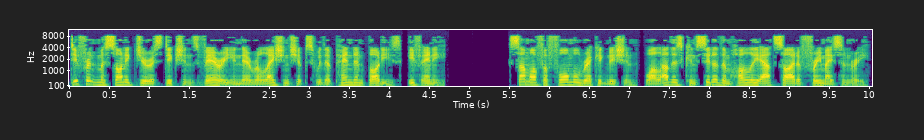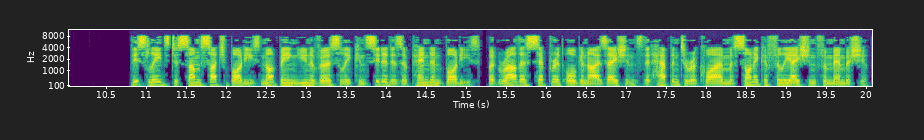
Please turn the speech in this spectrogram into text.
Different Masonic jurisdictions vary in their relationships with appendant bodies, if any. Some offer formal recognition, while others consider them wholly outside of Freemasonry. This leads to some such bodies not being universally considered as appendant bodies, but rather separate organizations that happen to require Masonic affiliation for membership.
